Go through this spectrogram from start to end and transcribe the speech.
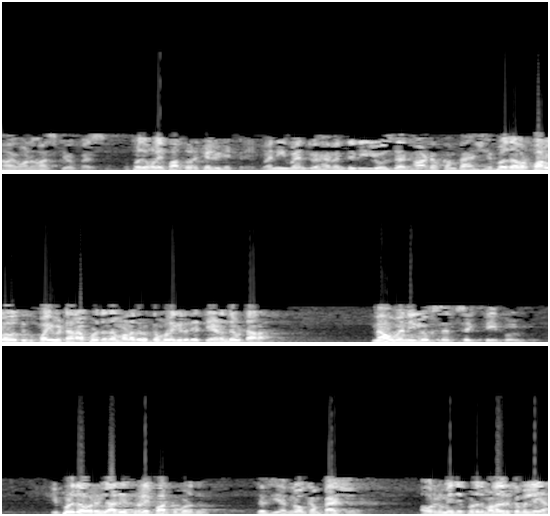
Now I want to ask you a question. இப்போது உங்களை பார்த்து ஒரு கேள்வி கேட்கிறேன் When he went to heaven, did he lose that heart of compassion? இப்போது அவர் பரலோகத்துக்கு போய் விட்டார் அப்பொழுது அந்த மனதுருக்கம் உள்ள இருதயத்தை இழந்து விட்டாரா Now when he looks at sick people, இப்பொழுது அவர் வியாதியஸ்தர்களை பார்க்கும் பொழுது does he have no compassion? அவர்கள் மீது இப்பொழுது மனதிருக்கம் இல்லையா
